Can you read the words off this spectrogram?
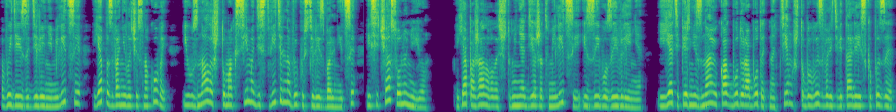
Выйдя из отделения милиции, я позвонила Чесноковой и узнала, что Максима действительно выпустили из больницы, и сейчас он у нее. Я пожаловалась, что меня держат в милиции из-за его заявления, и я теперь не знаю, как буду работать над тем, чтобы вызволить Виталия из КПЗ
